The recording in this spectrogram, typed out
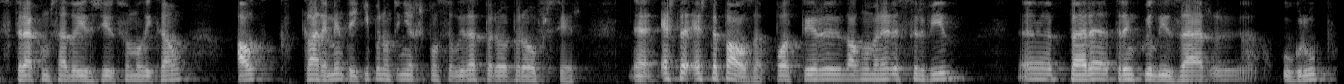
se terá começado a exigir de Famalicão algo que claramente a equipa não tinha responsabilidade para, para oferecer. Uh, esta, esta pausa pode ter, de alguma maneira, servido uh, para tranquilizar uh, o grupo,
